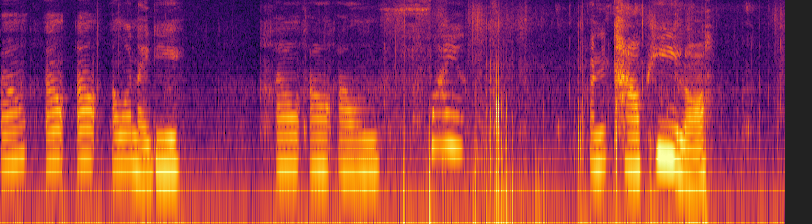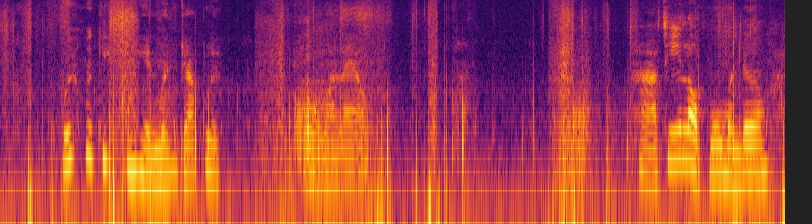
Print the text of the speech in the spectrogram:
เอาเอาเอาเอาวันไหนดี เอาเอาเอาไฟอะอันนี้เท้าพี่เหรอเฮ้ยเมื่อกี้ผมเห็นเหมือนยักษ์เลยโผล่มาแล้ว หา ที่หลบมุมเหมือนเดิมค่ะ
